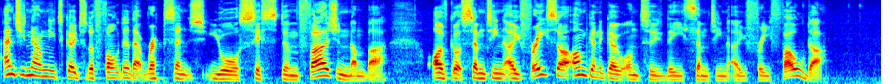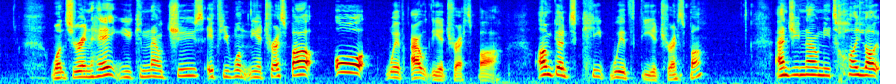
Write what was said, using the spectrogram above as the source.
And you now need to go to the folder that represents your system version number. I've got 1703, so I'm going to go onto the 1703 folder. Once you're in here, you can now choose if you want the address bar or without the address bar. I'm going to keep with the address bar. And you now need to highlight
